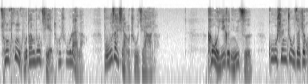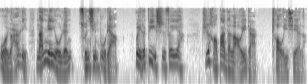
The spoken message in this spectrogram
从痛苦当中解脱出来了，不再想出家了。可我一个女子孤身住在这果园里，难免有人存心不良。为了避是非呀，只好扮得老一点、丑一些了。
